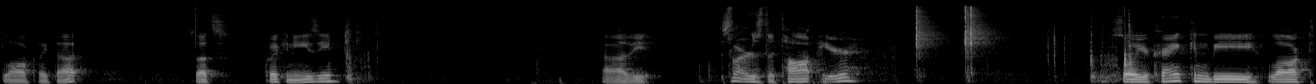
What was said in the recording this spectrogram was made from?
block like that. So that's quick and easy. Uh, the as far as the top here, so your crank can be locked,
